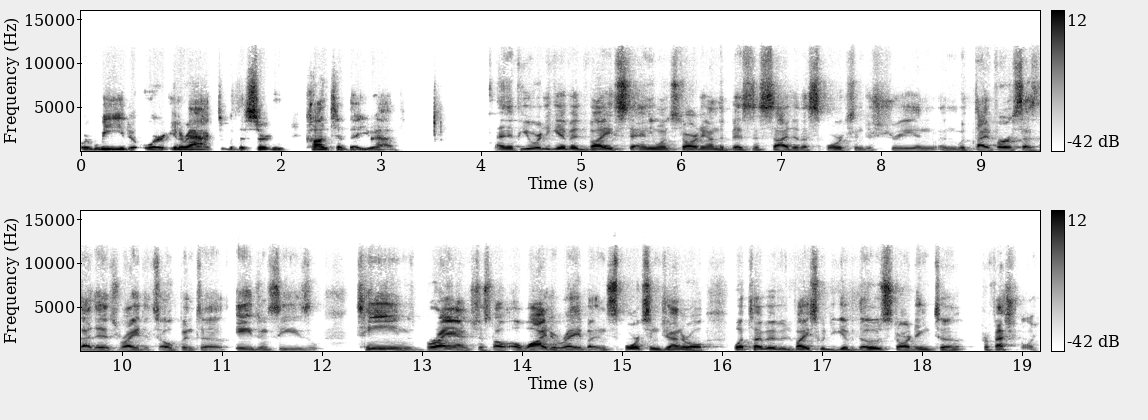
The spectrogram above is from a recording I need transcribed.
or read or interact with a certain content that you have. And if you were to give advice to anyone starting on the business side of the sports industry, and, and with diverse as that is, right? It's open to agencies, teams, brands, just a, a wide array. But in sports in general, what type of advice would you give those starting to professionally?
